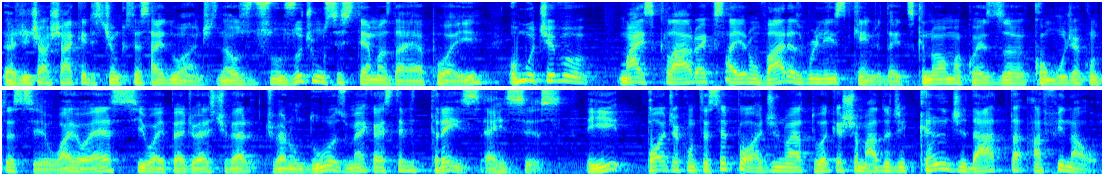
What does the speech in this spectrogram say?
a gente achar que eles tinham que ter saído antes, né? Os, os, últimos sistemas da Apple aí. O motivo mais claro é que saíram várias release candidates, que não é uma coisa comum de acontecer. O iOS e o iPadOS tiveram, tiveram duas, o macOS teve três RCs. E pode acontecer, pode, não é à toa que é chamado de candidata a final.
